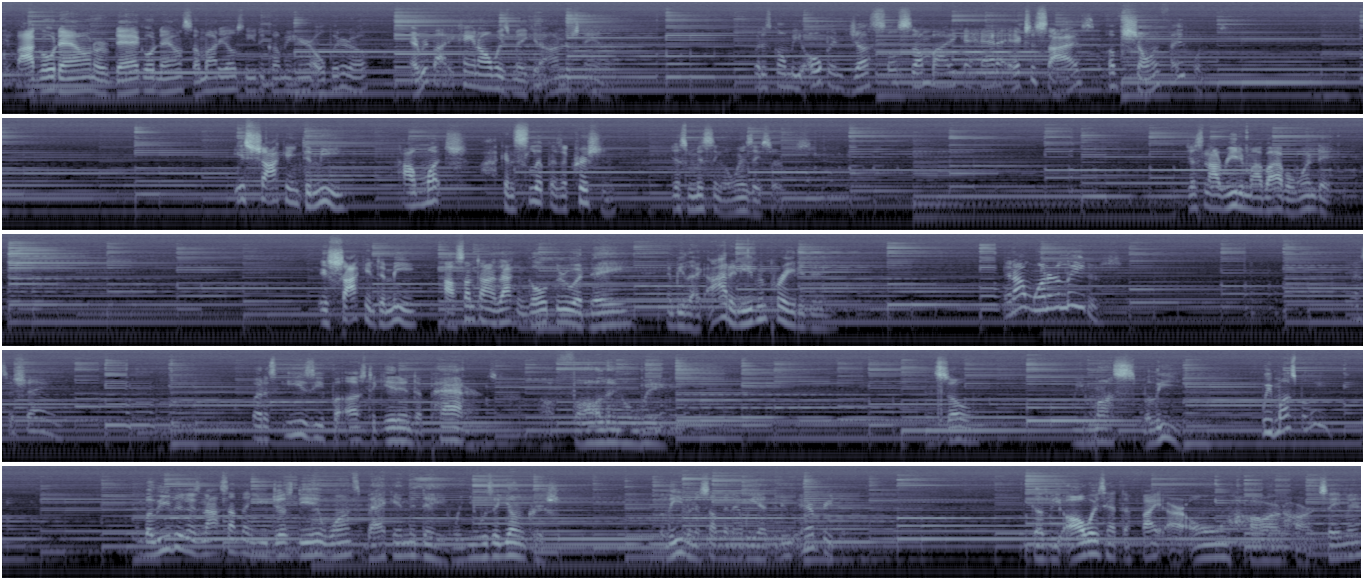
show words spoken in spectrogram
If I go down or if dad go down, somebody else need to come in here and open it up. Everybody can't always make it. I understand that. But it's going to be open just so somebody can have an exercise of showing faithfulness. it's shocking to me how much I can slip as a Christian just missing a Wednesday service. Just not reading my Bible one day. It's shocking to me how sometimes I can go through a day and be like, I didn't even pray today. And I'm one of the leaders. That's a shame. But it's easy for us to get into patterns of falling away. And so, we must believe. We must believe. Believing is not something you just did once back in the day when you was a young Christian. Believing is something that we have to do every day. Because we always have to fight our own hard hearts. Amen.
